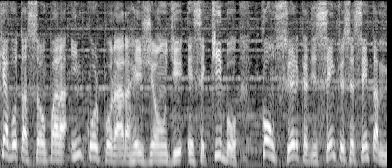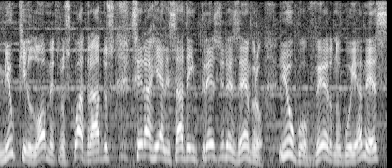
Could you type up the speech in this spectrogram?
que a votação para incorporar a região de Essequibo com cerca de 160 mil quilômetros quadrados, será realizada em 3 de dezembro e o governo guianês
